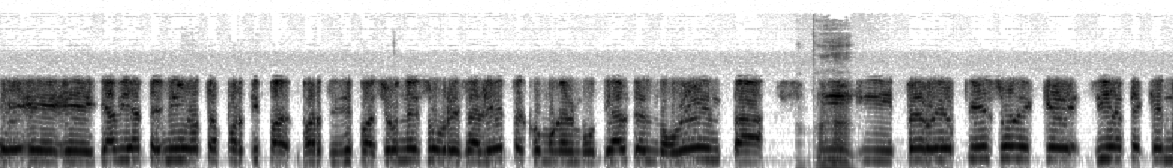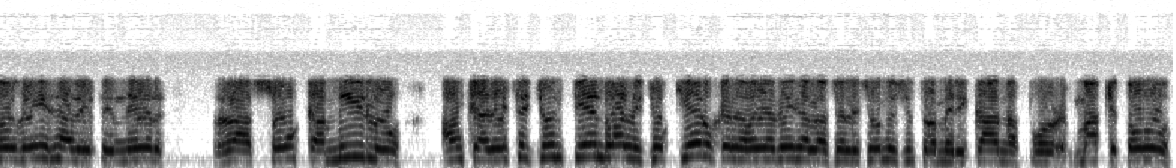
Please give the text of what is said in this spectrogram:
Eh, eh, eh, ya había tenido otras participa- participaciones sobresalientes como en el Mundial del 90 y, y- pero yo pienso de que fíjate que no deja de tener razón Camilo aunque a veces yo entiendo Alex yo quiero que le vaya bien a las selecciones centroamericanas por más que todo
